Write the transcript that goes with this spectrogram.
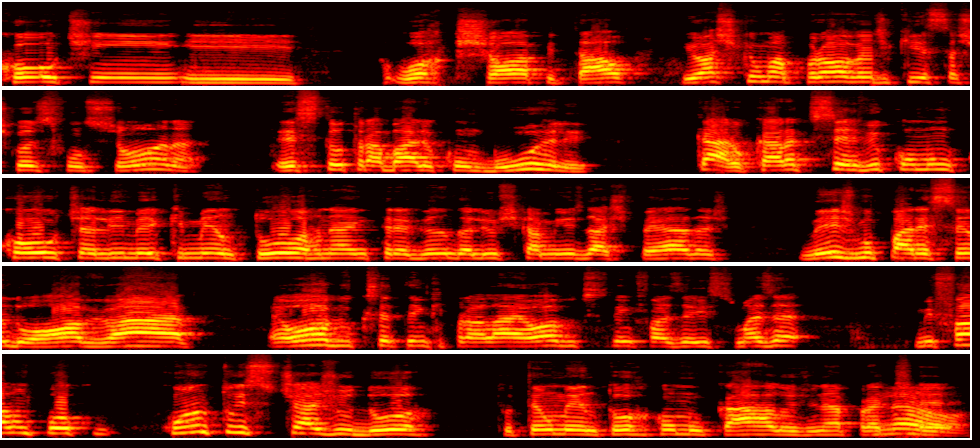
coaching e workshop e tal. E eu acho que uma prova de que essas coisas funcionam, esse teu trabalho com o Burley, cara, o cara te serviu como um coach ali, meio que mentor, né? Entregando ali os caminhos das pedras, mesmo parecendo óbvio, ah, é óbvio que você tem que ir para lá, é óbvio que você tem que fazer isso, mas é, me fala um pouco quanto isso te ajudou, tu ter um mentor como o Carlos, né, para te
